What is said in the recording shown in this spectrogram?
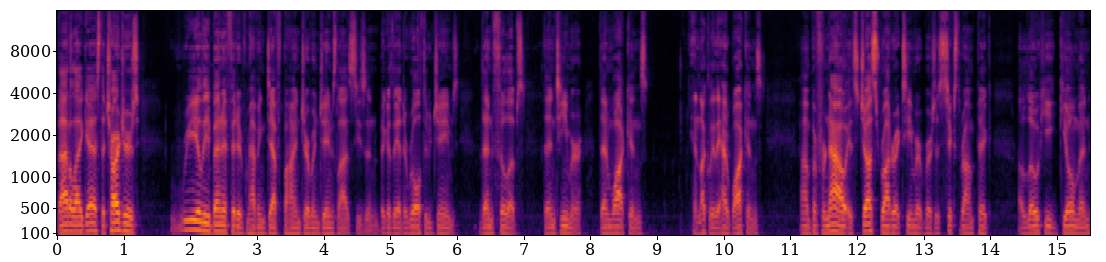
battle, I guess. The Chargers really benefited from having depth behind Derwin James last season because they had to roll through James, then Phillips, then Teamer, then Watkins, and luckily they had Watkins. Um, but for now, it's just Roderick Teamer versus sixth round pick Alohi Gilman.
